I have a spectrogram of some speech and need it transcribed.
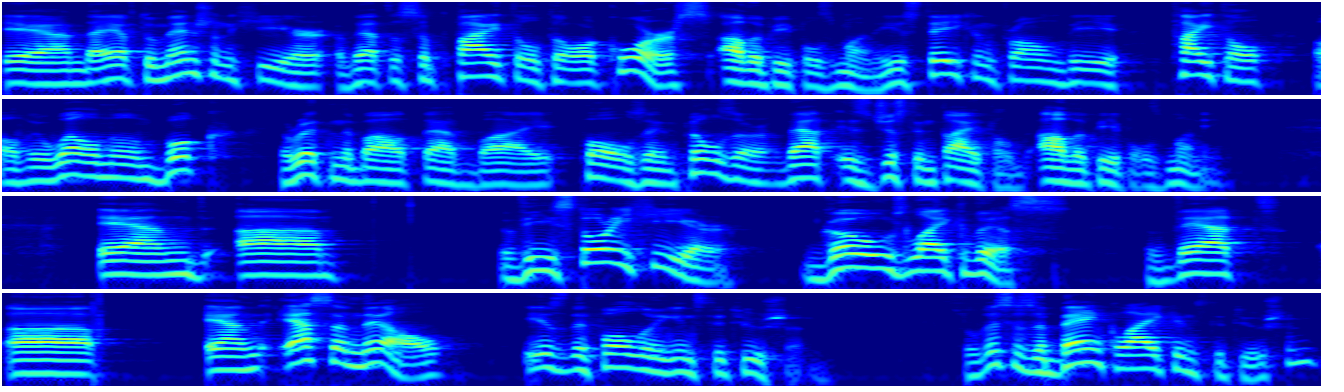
and I have to mention here that the subtitle to our course, Other People's Money, is taken from the title of a well-known book written about that by Paul Zane Pilzer that is just entitled Other People's Money. And uh, the story here goes like this, that uh, an S&L is the following institution. So this is a bank-like institution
